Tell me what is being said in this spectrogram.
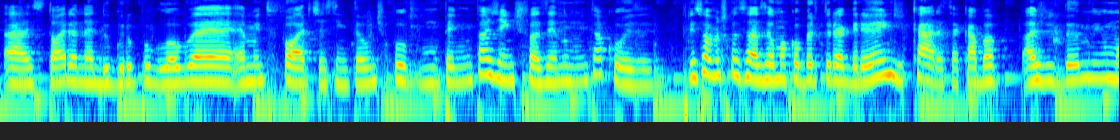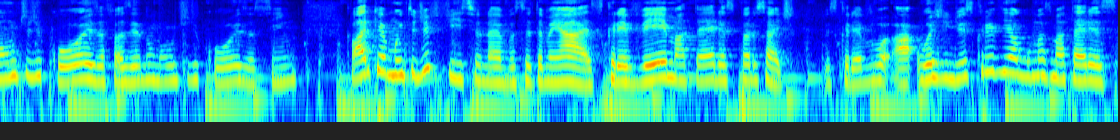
a história né, do Grupo Globo é, é muito forte, assim. Então, tipo, tem muita gente fazendo muita coisa. Principalmente quando você fazer uma cobertura grande, cara, você acaba ajudando em um monte de coisa, fazendo um monte de coisa, assim. Claro que é muito difícil, né? Você também, ah, escrever matérias para o site. Eu escrevo, ah, hoje em dia eu escrevi algumas matérias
